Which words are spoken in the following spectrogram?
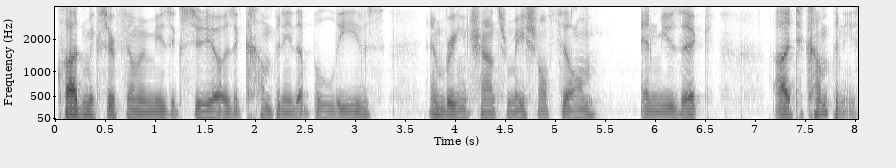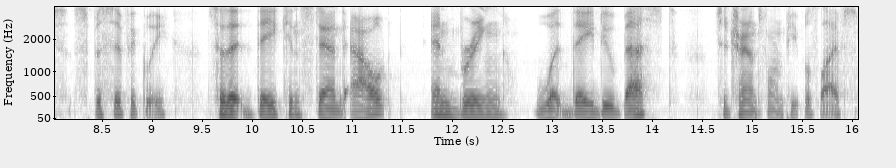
Cloud Mixer Film and Music Studio is a company that believes in bringing transformational film and music uh, to companies specifically so that they can stand out and bring what they do best to transform people's lives.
